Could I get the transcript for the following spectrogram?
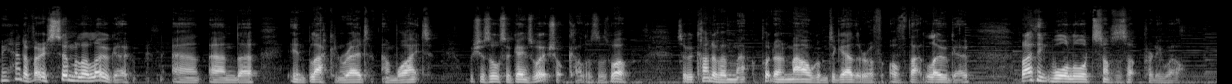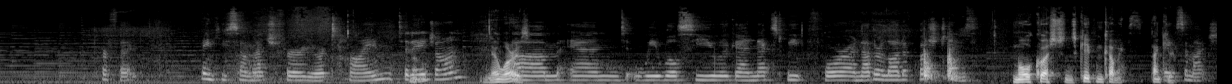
we had a very similar logo uh, and uh, in black and red and white, which was also Games Workshop colours as well. So we kind of put an amalgam together of, of that logo. But I think Warlord sums us up pretty well. Perfect. Thank you so much for your time today, mm-hmm. John. No worries. Um, and we will see you again next week for another lot of questions. More questions. Keep them coming. Yes. Thank you. Thanks so much.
